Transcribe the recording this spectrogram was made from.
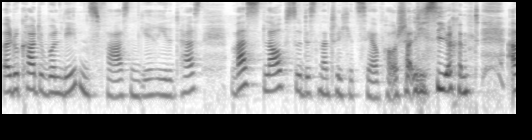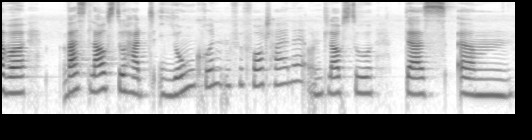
weil du gerade über Lebensphasen geredet hast. Was glaubst du, das ist natürlich jetzt sehr pauschalisierend, aber was glaubst du, hat Junggründen für Vorteile? Und glaubst du, dass ähm,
